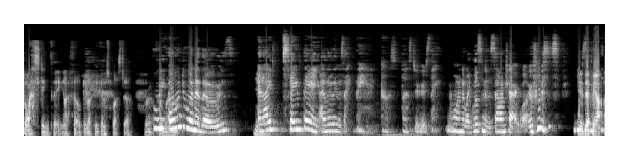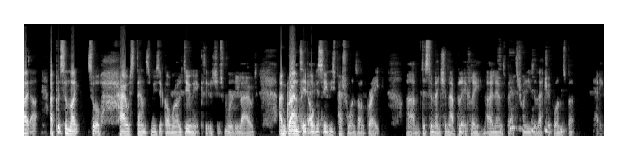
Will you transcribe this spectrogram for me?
blasting thing. I felt a bit like a Ghostbuster. For, for we owned one of those. Yeah. And I same thing. I literally was like, man, Ghostbusters. I want to like listen to the soundtrack while I was. Yeah, definitely. I, I, I, put some like sort of house dance music on when I was doing it because it was just really loud. And granted, oh, yeah, obviously yeah. these petrol ones aren't great. Um, just to mention that politically, I know it's better to try and use electric ones, but hey,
